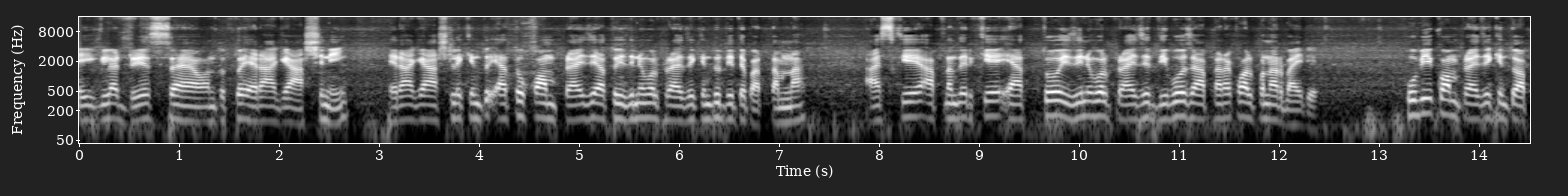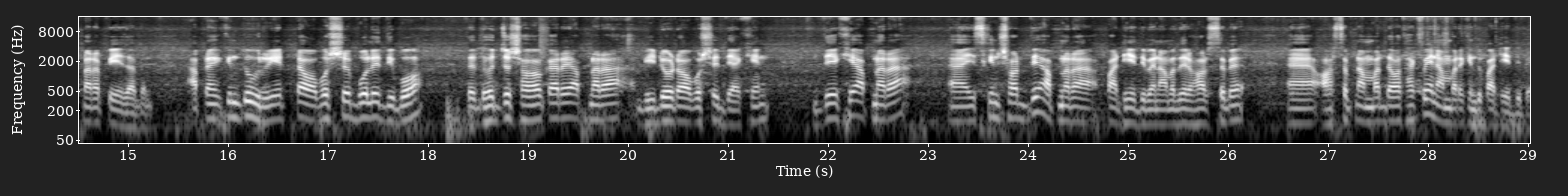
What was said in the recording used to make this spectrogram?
এইগুলা ড্রেস অন্তত এর আগে আসেনি। এর আগে আসলে কিন্তু এত কম প্রাইজে এত রিজনেবল প্রাইজে কিন্তু দিতে পারতাম না। আজকে আপনাদেরকে এত রিজনেবল প্রাইজে দিব যে আপনারা কল্পনার বাইরে। খুবই কম প্রাইজে কিন্তু আপনারা পেয়ে যাবেন। আপনাকে কিন্তু রেটটা অবশ্যই বলে দিব। তো ধৈর্য সহকারে আপনারা ভিডিওটা অবশ্যই দেখেন। দেখে আপনারা স্ক্রিনশট দিয়ে আপনারা পাঠিয়ে দিবেন আমাদের হোয়াটসঅ্যাপে হোয়াটসঅ্যাপ নাম্বার দেওয়া থাকবে, এই নাম্বারে কিন্তু পাঠিয়ে দিবে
